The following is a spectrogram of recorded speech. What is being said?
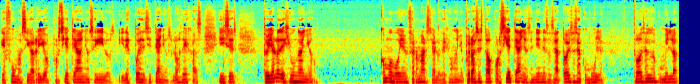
que fuma cigarrillos por siete años seguidos y después de siete años los dejas y dices, pero ya lo dejé un año, ¿cómo voy a enfermar si ya lo dejé un año? Pero has estado por siete años, ¿entiendes? O sea, todo eso se acumula. Todo eso se acumula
